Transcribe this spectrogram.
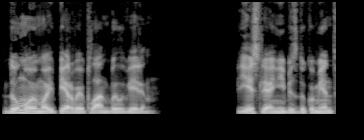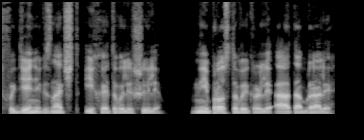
Думаю, мой первый план был верен. Если они без документов и денег, значит, их этого лишили. Не просто выкрали, а отобрали.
